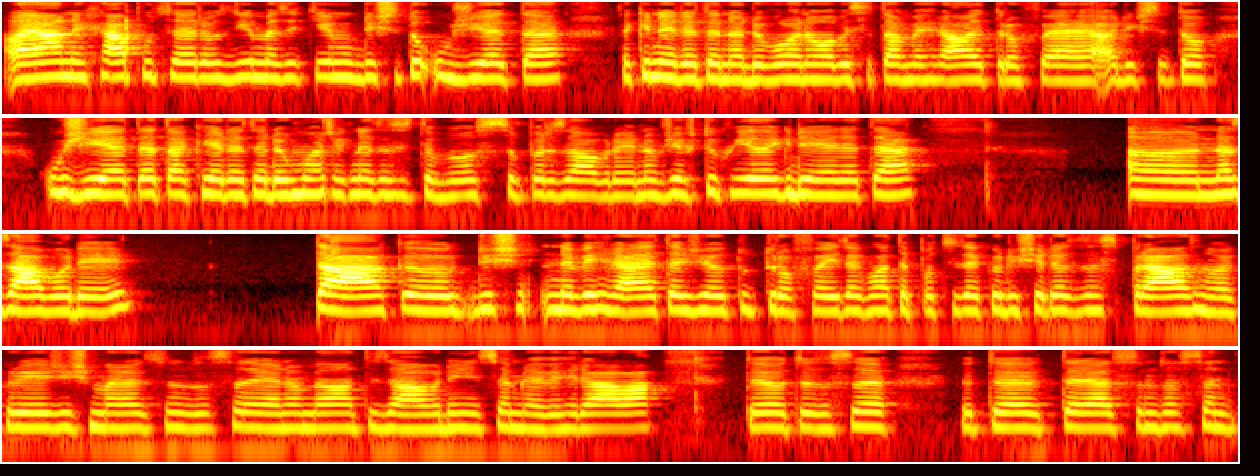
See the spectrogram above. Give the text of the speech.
Ale já nechápu, co je rozdíl mezi tím, když si to užijete, taky nejdete na dovolenou, aby se tam vyhráli trofé a když si to užijete, tak jedete domů a řeknete si, to bylo super závody, jenomže v tu chvíli, kdy jedete uh, na závody, tak eh, když nevyhrajete, že jo, tu trofej, tak máte pocit, jako když jedete z prázdnou, jako Ježíš jsem zase jenom měla ty závody, nic jsem nevyhrála, to jo, to je zase, to je, teda jsem zase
